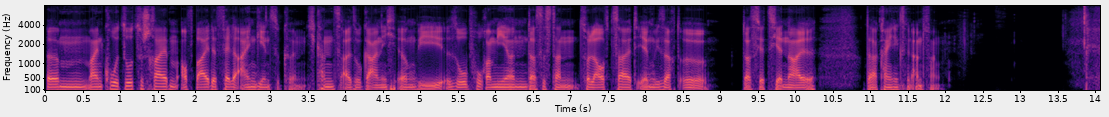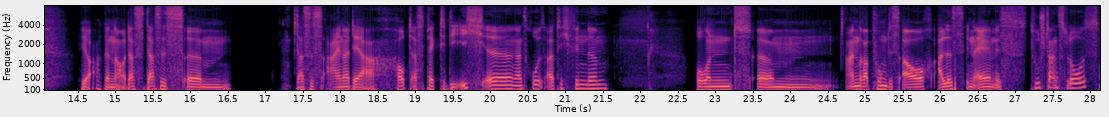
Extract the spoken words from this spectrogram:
ähm, meinen Code so zu schreiben, auf beide Fälle eingehen zu können. Ich kann es also gar nicht irgendwie so programmieren, dass es dann zur Laufzeit irgendwie sagt, äh, das ist jetzt hier null, da kann ich nichts mit anfangen. Ja, genau, das, das ist, ähm, das ist einer der Hauptaspekte, die ich äh, ganz großartig finde. Und ähm, anderer Punkt ist auch, alles in Elm ist zustandslos.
